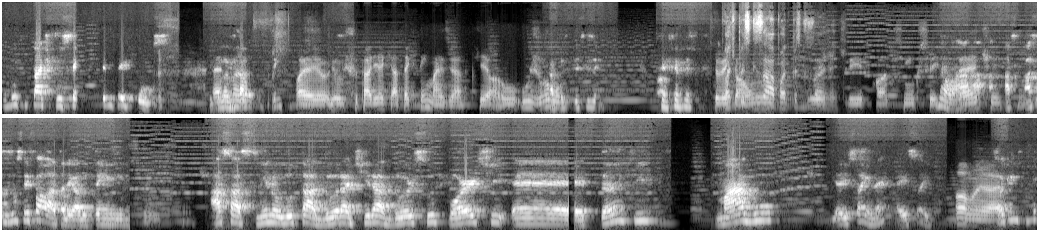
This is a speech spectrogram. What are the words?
eu vou chutar, tipo, 130 e poucos. É, mano, olha, eu, eu chutaria aqui até que tem mais, viado. Porque ó, o, o jogo. Ah, pode pesquisar, um, pode pesquisar, dois, gente. 3, 4, 5, 6, não, 7. A, as classes não sei falar, tá ligado? Tem assassino, lutador, atirador, suporte, é, tanque, mago. E é isso aí, né? É isso aí. Oh, mano. Só que a gente não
